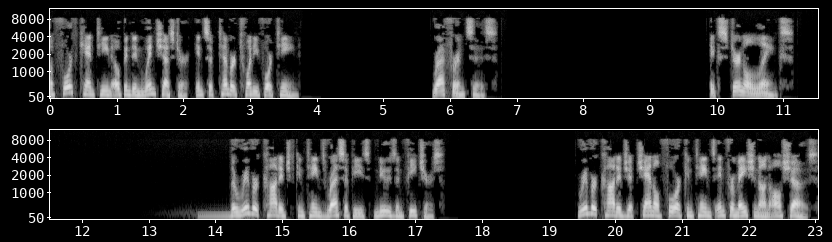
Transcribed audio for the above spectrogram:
A fourth canteen opened in Winchester, in September 2014. References External links The River Cottage contains recipes, news and features. River Cottage at Channel 4 contains information on all shows.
